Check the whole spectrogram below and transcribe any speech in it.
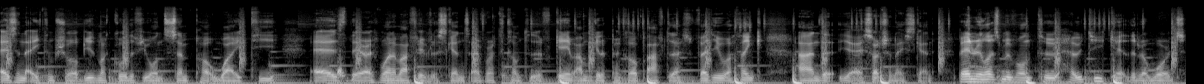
is in the item shop. Use my code if you want SympaYT. It is there. It's one of my favourite skins ever to come to the game. I'm going to pick up after this video, I think. And uh, yeah, it's such a nice skin. But anyway, let's move on to how do you get the rewards.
